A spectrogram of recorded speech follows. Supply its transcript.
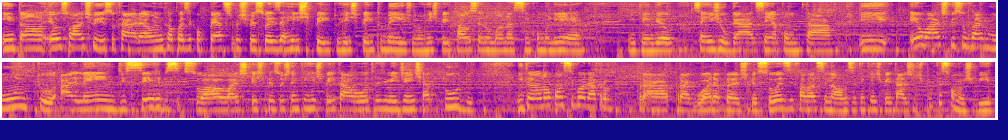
Então, eu só acho isso, cara. A única coisa que eu peço para as pessoas é respeito, respeito mesmo, respeitar o ser humano assim como ele é, entendeu? Sem julgar, sem apontar. E eu acho que isso vai muito além de ser bissexual. Eu acho que as pessoas têm que respeitar outras mediante a tudo. Então eu não consigo olhar pra, pra, pra agora para as pessoas e falar assim, não, você tem que respeitar a gente porque somos bi.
